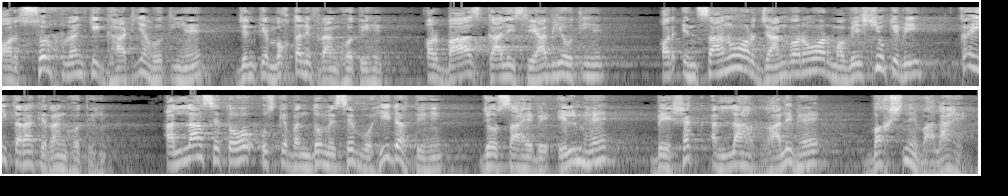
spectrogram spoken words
और सुर्ख रंग की घाटियाँ होती हैं, जिनके मुख्तलिफ़ रंग होते हैं और बाज काली सियाह भी होती हैं। और इंसानों और जानवरों और मवेशियों के भी कई तरह के रंग होते हैं। अल्लाह से तो उसके बंदों में से वही डरते हैं जो साहिब इल्म है। बेशक अल्लाह गालिब है, बख्शने वाला है।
